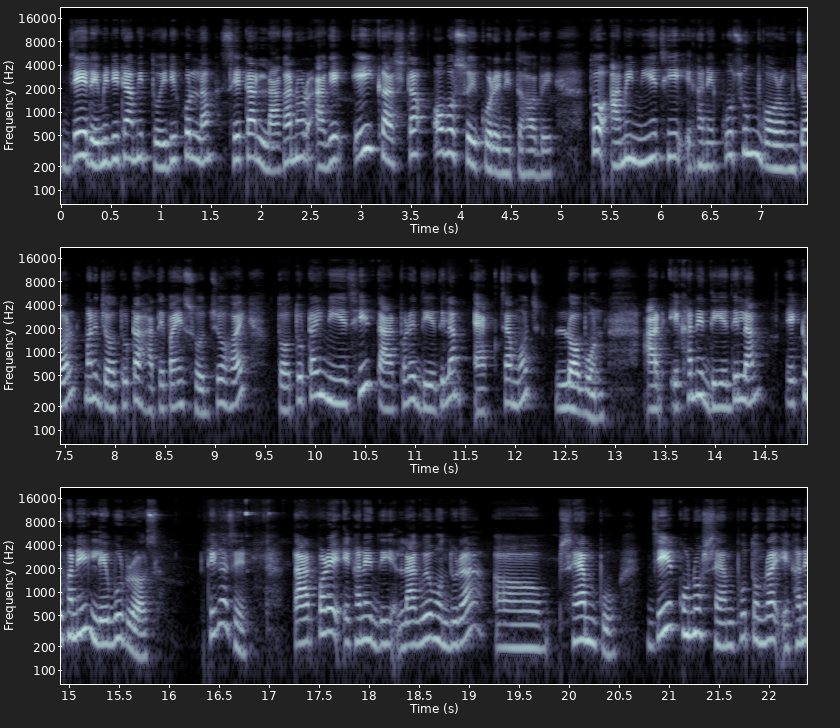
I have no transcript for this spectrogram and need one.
যে রেমেডিটা আমি তৈরি করলাম, সেটা লাগানোর আগে এই কাজটা অবশ্যই করে নিতে হবে। তো আমি নিয়েছি এখানে কুসুম গরম জল মানে যতটা হাতে পায়ে সহ্য হয় ততটাই নিয়েছি, তারপরে দিয়ে দিলাম এক চামচ লবণ। আর এখানে দিয়ে দিলাম একটুখানি লেবুর রস, ঠিক আছে? তারপরে এখানে লাগবে বন্ধুরা শ্যাম্পু। যে কোনো শ্যাম্পু তোমরা এখানে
